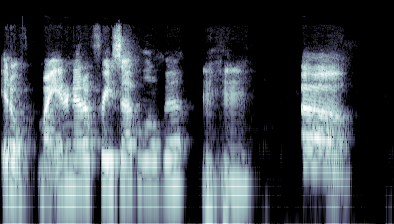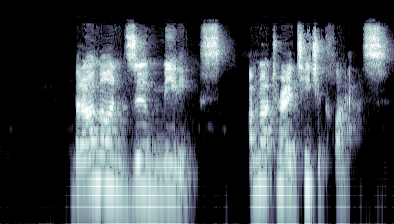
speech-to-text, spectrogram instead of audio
it'll my internet will freeze up a little bit. Mm-hmm. Uh, but I'm on Zoom meetings. I'm not trying to teach a class.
